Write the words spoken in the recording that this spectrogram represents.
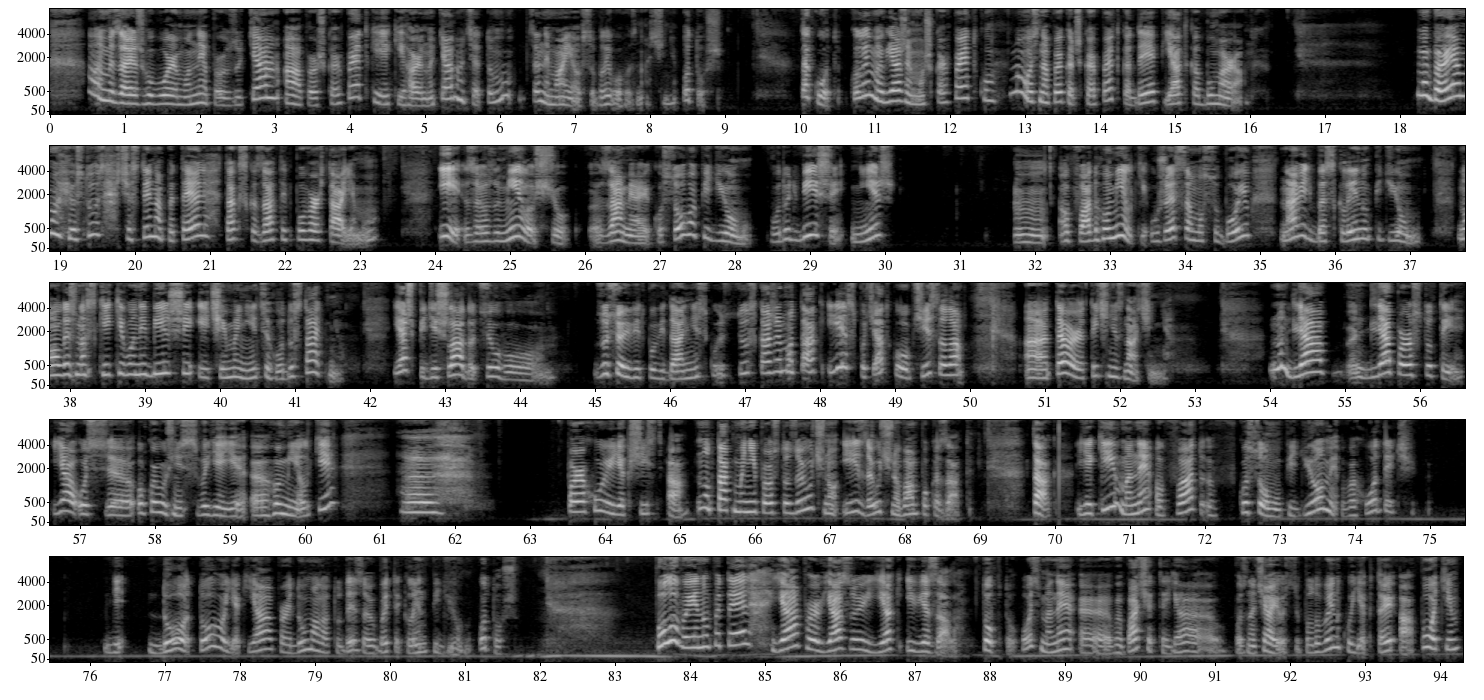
Але ми зараз говоримо не про взуття, а про шкарпетки, які гарно тягнуться, тому це не має особливого значення. Отож. Так от, коли ми в'яжемо шкарпетку, ну, ось, наприклад, шкарпетка, де п'ятка бумеранг. Ми беремо і ось тут частина петель, так сказати, повертаємо. І зрозуміло, що заміри косого підйому будуть більші, ніж обхват гомілки, уже само собою, навіть без клину підйому. Ну, але ж наскільки вони більші і чи мені цього достатньо? Я ж підійшла до цього з усією відповідальністю, скажімо так, і спочатку обчислила теоретичні значення. Ну, Для для простоти я ось е, окружність своєї е, гомілки е, порахую як 6А. Ну, так мені просто зручно і зручно вам показати. Так, який в мене обхват косому підйомі виходить до того, як я придумала туди зробити клин підйому. Отож, половину петель я пров'язую, як і в'язала. Тобто, ось мене, е, ви бачите, я позначаю ось цю половинку як 3А. Потім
